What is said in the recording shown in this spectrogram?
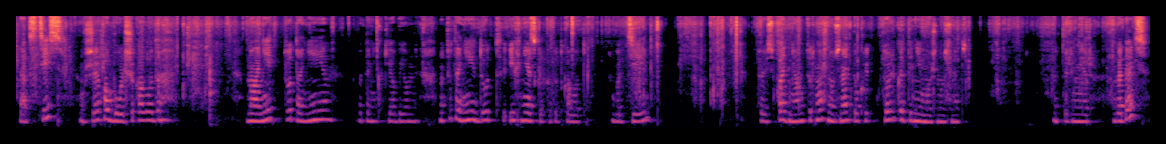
Так, здесь уже побольше колода. Но они тут, они, вот они какие объемные. Но тут они идут, их несколько тут колод. Вот день. То есть по дням. Тут можно узнать, только, только это не можно узнать. Например, гадать,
